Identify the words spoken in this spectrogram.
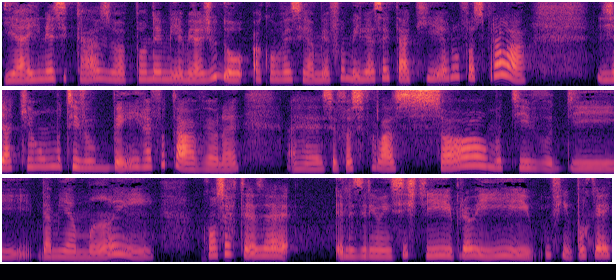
E aí, nesse caso, a pandemia me ajudou a convencer a minha família a aceitar que eu não fosse para lá, já que é um motivo bem irrefutável, né? É, se eu fosse falar só o motivo de, da minha mãe, com certeza eles iriam insistir para eu ir, enfim, porque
